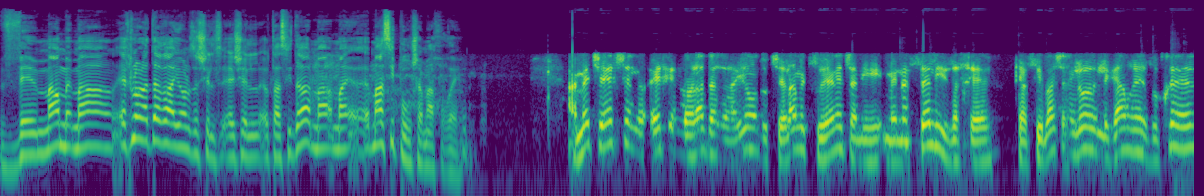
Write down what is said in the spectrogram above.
ואיך נולד הרעיון הזה של, של אותה סדרה? מה, מה, מה הסיפור שם מאחורי? האמת שאיך נולד הרעיון זאת שאלה מצוינת שאני מנסה להיזכר, כי הסיבה שאני לא לגמרי זוכר,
